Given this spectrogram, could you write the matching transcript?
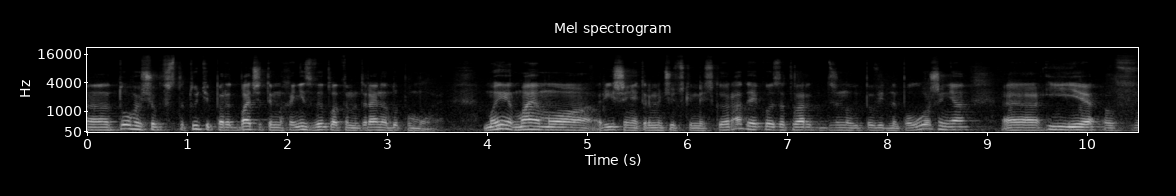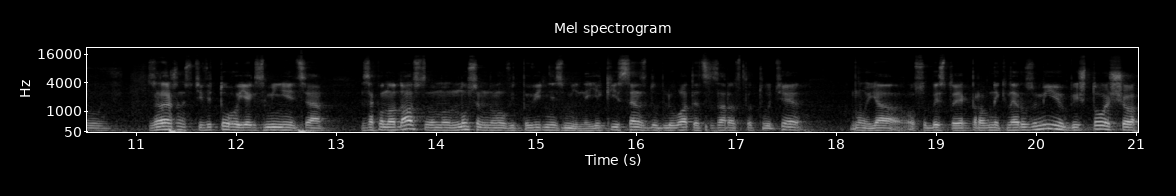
е, того, щоб в статуті передбачити механізм виплати матеріальної допомоги, ми маємо рішення Кременчуцької міської ради, якою затверджено відповідне положення, е, і в в залежності від того, як змінюється законодавство, ми вносимо відповідні зміни. Який сенс дублювати це зараз в статуті? Ну я особисто як правник не розумію. Більш того, що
